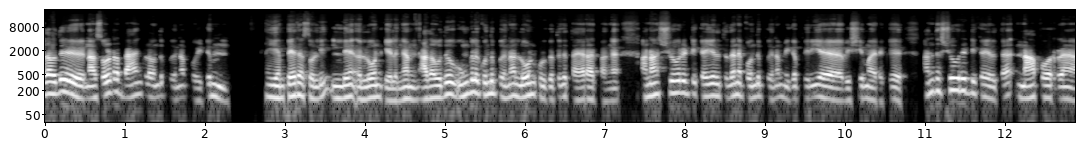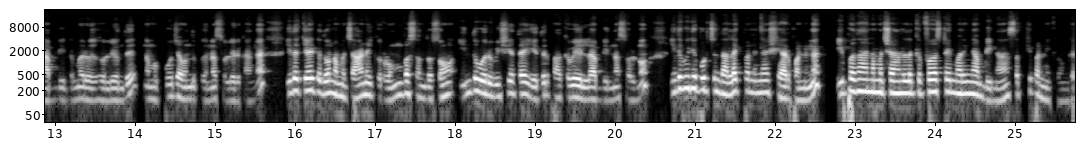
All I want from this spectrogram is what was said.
அதாவது நான் சொல்ற பேங்க்ல வந்து பார்த்தீங்கன்னா போயிட்டு என் பேர சொல்லி லே லோன் கேளுங்க. அதாவது உங்களுக்கு வந்து பார்த்தீங்கன்னா, லோன் குடுக்கறதுக்கு தயாரா இருப்பாங்க. ஆனா ஷூரிட்டி கையெழுத்து தானே இப்ப வந்து பார்த்தீங்கன்னா, மிகப்பெரிய விஷயமா இருக்கு. அந்த ஷூரிட்டி கையெழுத்த நான் போடுறேன் அப்படின்ற மாரி சொல்லி வந்து நம்ம பூஜா வந்து பார்த்தீங்கன்னா சொல்லியிருக்காங்க. இத கேட்டதும் நம்ம ஜானகிக்கு ரொம்ப சந்தோஷம். இந்த ஒரு விஷயத்த எதிர்பார்க்கவே இல்ல அப்படின்னு தான் சொல்லணும். இந்த வீடியோ புடிச்சிருந்தா லைக் பண்ணுங்க, ஷேர் பண்ணுங்க. இப்ப தான் நம்ம சேனலுக்கு ஃபர்ஸ்ட் டைம் வரீங்க அப்படின்னா சப்ஸ்கிரைப் பண்ணிக்கோங்க.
